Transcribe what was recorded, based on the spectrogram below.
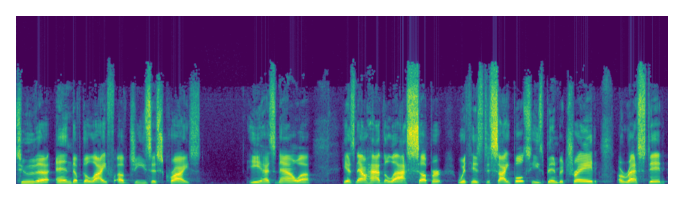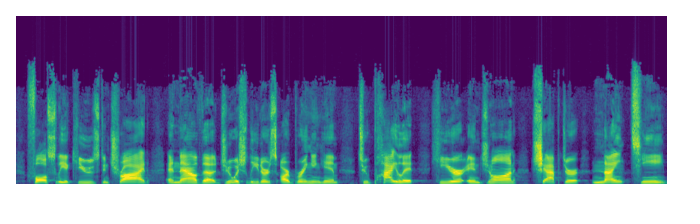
to the end of the life of Jesus Christ. He has now, uh, he has now had the Last Supper with his disciples. He's been betrayed, arrested, falsely accused, and tried. And now the Jewish leaders are bringing him to Pilate here in John chapter 19.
